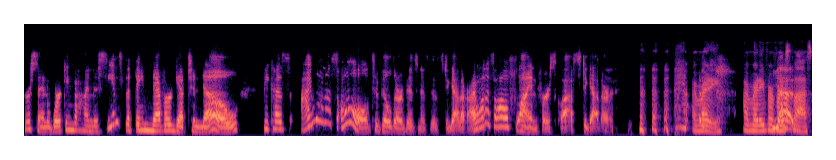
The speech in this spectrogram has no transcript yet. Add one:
person working behind the scenes that they never get to know because I want us all to build our businesses together. I want us all flying first class together. I'm ready. I'm ready for first yes. class.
